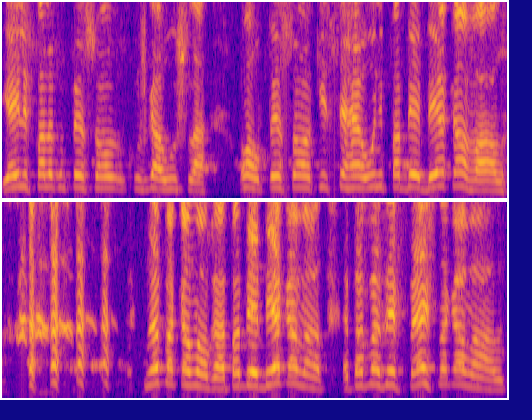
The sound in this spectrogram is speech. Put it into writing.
e aí ele fala com o pessoal, com os gaúchos lá. Ó, oh, o pessoal aqui se reúne para beber a cavalo. Não é para cavalgar, é para beber a cavalo. É para fazer festa a cavalo.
